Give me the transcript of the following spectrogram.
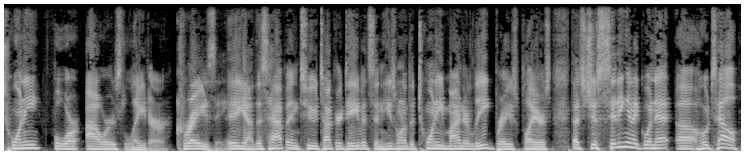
24 hours later? Crazy. Uh, Yeah, this happened to Tucker Davidson. He's one of the 20 minor league Braves players that's just sitting in a Gwinnett uh, hotel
